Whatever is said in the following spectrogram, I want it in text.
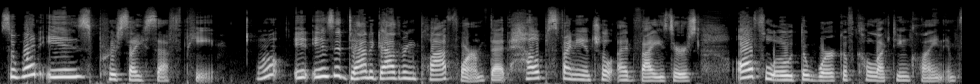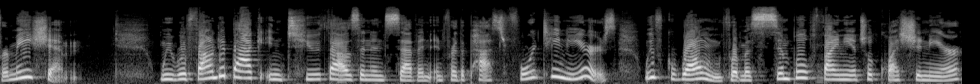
So what is Precise FP? Well, it is a data gathering platform that helps financial advisors offload the work of collecting client information. We were founded back in 2007, and for the past 14 years, we've grown from a simple financial questionnaire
